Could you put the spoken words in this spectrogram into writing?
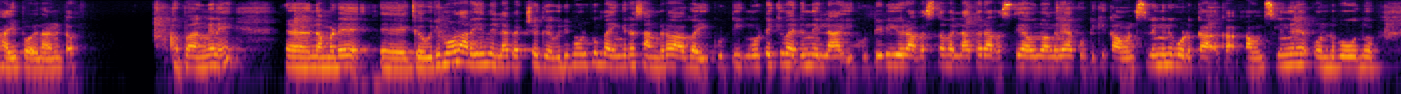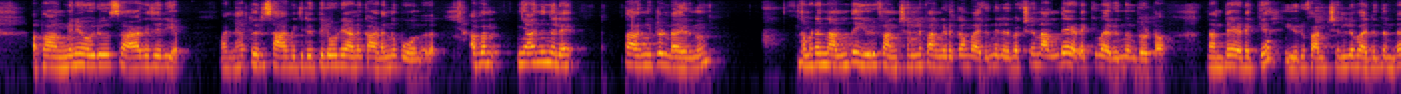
ആയിപ്പോയതാണ് കേട്ടോ. അപ്പം അങ്ങനെ നമ്മുടെ ഗൗരിമോൾ അറിയുന്നില്ല. പക്ഷെ ഗൗരിമോൾക്കും ഭയങ്കര സങ്കടമാകുക ഈ കുട്ടി ഇങ്ങോട്ടേക്ക് വരുന്നില്ല. ഈ കുട്ടിയുടെ ഈ ഒരു അവസ്ഥ വല്ലാത്തൊരു അവസ്ഥയാവുന്നു അങ്ങനെ ആ കുട്ടിക്ക് കൗൺസിലിങ്ങിന് കൊടുക്കുക കൗൺസിലിങ്ങിന് കൊണ്ടുപോകുന്നു. അപ്പൊ അങ്ങനെ ഒരു സാഹചര്യം വല്ലാത്തൊരു സാഹചര്യത്തിലൂടെയാണ് കടന്നു പോകുന്നത് അപ്പം ഞാൻ ഇന്നലെ പറഞ്ഞിട്ടുണ്ടായിരുന്നു നമ്മുടെ നന്ദ ഈ ഒരു ഫംഗ്ഷനിൽ പങ്കെടുക്കാൻ വരുന്നില്ല. പക്ഷെ നന്ദ ഇടയ്ക്ക് വരുന്നുണ്ട് കേട്ടോ. നന്ദ ഇടയ്ക്ക് ഈ ഒരു ഫംഗ്ഷനിൽ വരുന്നുണ്ട്.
